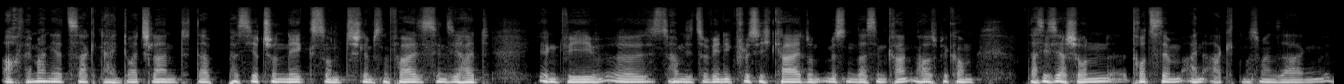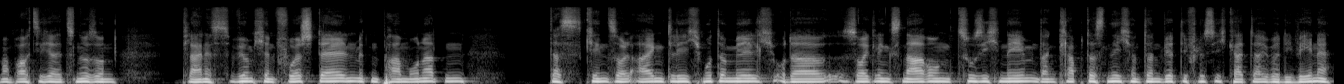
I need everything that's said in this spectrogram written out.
auch wenn man jetzt sagt, nein, Deutschland, da passiert schon nichts und schlimmstenfalls sind sie halt irgendwie, äh, haben sie zu wenig Flüssigkeit und müssen das im Krankenhaus bekommen. Das ist ja schon trotzdem ein Akt, muss man sagen. Man braucht sich ja jetzt nur so ein kleines Würmchen vorstellen mit ein paar Monaten. Das Kind soll eigentlich Muttermilch oder Säuglingsnahrung zu sich nehmen, dann klappt das nicht und dann wird die Flüssigkeit da über die Vene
